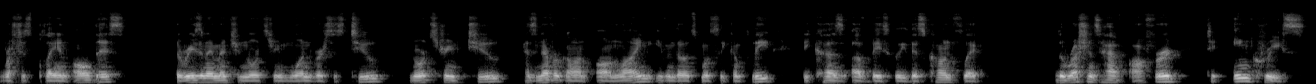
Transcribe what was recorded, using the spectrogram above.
Russia's play in all this? The reason I mentioned Nord Stream 1 versus 2, Nord Stream 2 has never gone online, even though it's mostly complete, because of basically this conflict. The Russians have offered to increase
